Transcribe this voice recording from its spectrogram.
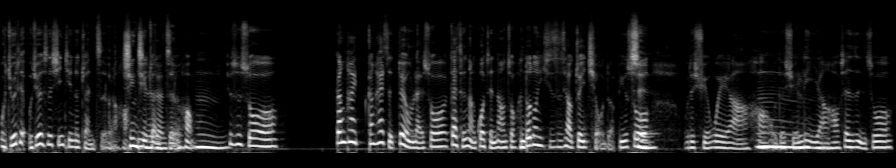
我觉得，我觉得是心情的转折了哈，心情的转折哈，嗯，就是说。刚开刚开始，对我们来说，在成长过程当中，很多东西其实是要追求的，比如说我的学位啊，哈，我的学历啊，哈，甚至你说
